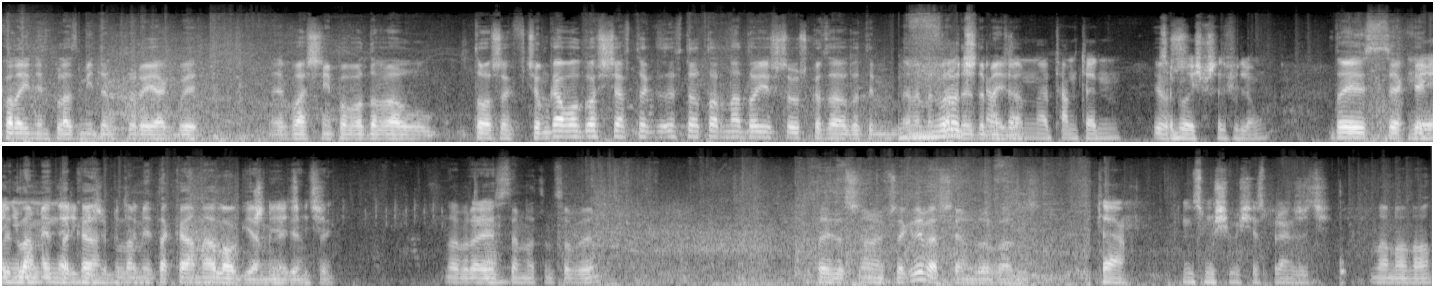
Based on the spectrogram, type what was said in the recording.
kolejnym plazmidem, który jakby y, właśnie powodował to, że wciągało gościa w, te, w to tornado i jeszcze uszkadzało go tym elementalnym Wróć na, damage'em. ten, na tamten, Już. co byłeś przed chwilą. To jest jak Nie, jakby nie dla, mam mnie, energii, taka, żeby dla ten mnie taka analogia mniej więcej. Dobra, No. jestem na tym co byłem. Tutaj zaczynamy przegrywać, chciałem zauważyć. Tak, więc musimy się sprężyć. No, no, no.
